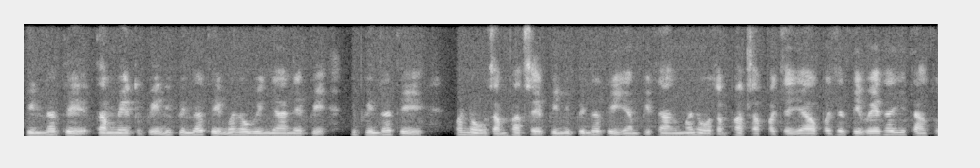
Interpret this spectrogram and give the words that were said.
ปินติตัมเมตุปินิปินตติมโนวิญญาณเนปินิปินติ มโนสัมผัสเสปินิพพินทติยัมปิทังมโนสัมผัสสัพปัจจยาวปัจจติเวทยิตังสุ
